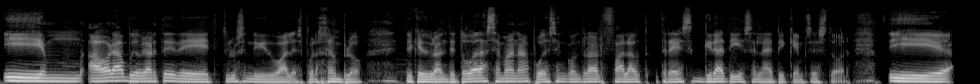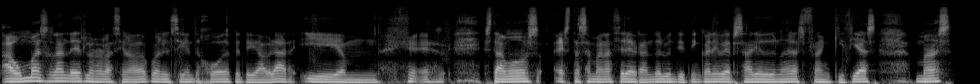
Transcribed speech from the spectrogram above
Y mm, ahora voy a hablarte de títulos individuales. Por ejemplo, de que durante toda la semana puedes encontrar Fallout 3 gratis en la Epic Games Store. Y aún más grande es lo relacionado con el siguiente juego del que te voy a hablar. Y mm, estamos esta semana celebrando el 25 aniversario de una de las franquicias más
